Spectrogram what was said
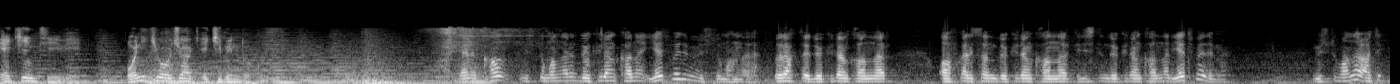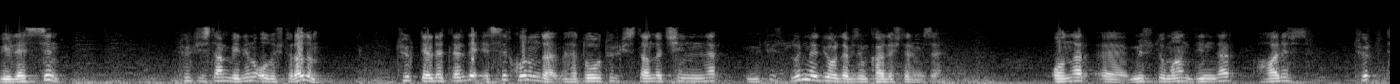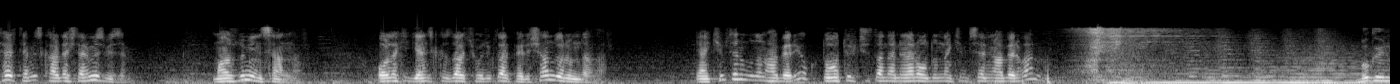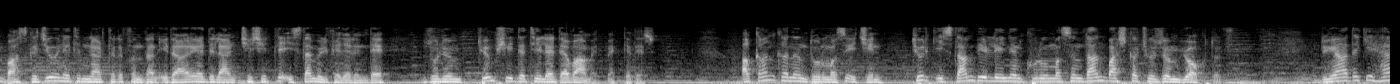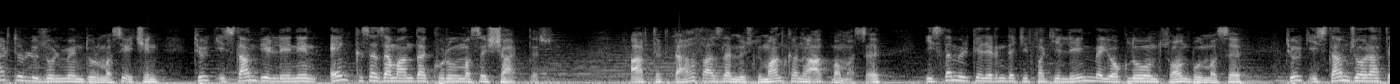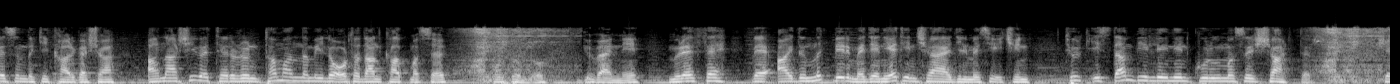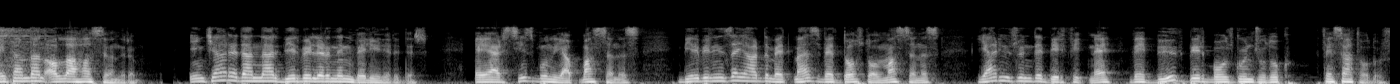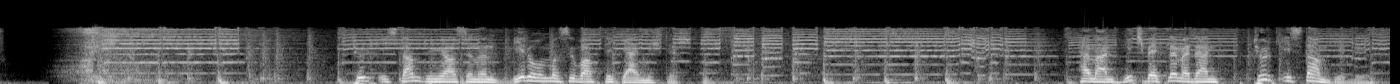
Ekin TV 12 Ocak 2009 Yani kan Müslümanların dökülen kanı yetmedi mi Müslümanlara? Irak'ta dökülen kanlar, Afganistan'da dökülen kanlar, Filistin'de dökülen kanlar yetmedi mi? Müslümanlar artık birleşsin. Türk İslam Birliği'ni oluşturalım. Türk devletleri de esir konumda. Mesela Doğu Türkistan'da Çinliler müthiş zulmediyor da bizim kardeşlerimize. Onlar e, Müslüman, dindar, halis, Türk tertemiz kardeşlerimiz bizim. Mazlum insanlar. Oradaki genç kızlar, çocuklar perişan durumdalar. Yani kimsenin bundan haberi yok. Doğu Türkistan'da neler olduğundan kimsenin haberi var mı? Bugün baskıcı yönetimler tarafından idare edilen çeşitli İslam ülkelerinde zulüm tüm şiddetiyle devam etmektedir. Akan kanın durması için Türk İslam Birliği'nin kurulmasından başka çözüm yoktur. Dünyadaki her türlü zulmün durması için Türk İslam Birliği'nin en kısa zamanda kurulması şarttır. Artık daha fazla Müslüman kanı akmaması, İslam ülkelerindeki fakirliğin ve yokluğun son bulması, Türk İslam coğrafyasındaki kargaşa, anarşi ve terörün tam anlamıyla ortadan kalkması, huzurlu, güvenli, müreffeh ve aydınlık bir medeniyet inşa edilmesi için Türk İslam Birliği'nin kurulması şarttır. Şeytandan Allah'a sığınırım. İnkar edenler birbirlerinin velileridir. Eğer siz bunu yapmazsanız, birbirinize yardım etmez ve dost olmazsanız, yeryüzünde bir fitne ve büyük bir bozgunculuk, fesat olur. Türk İslam dünyasının bir olması vakti gelmiştir. Hemen hiç beklemeden Türk İslam Birliği.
